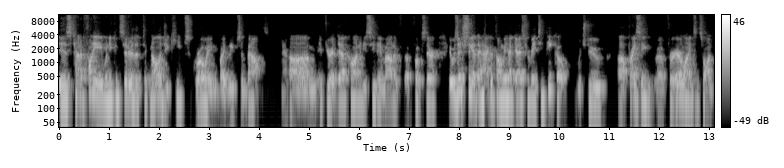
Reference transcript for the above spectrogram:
is kind of funny when you consider that technology keeps growing by leaps and bounds. Yeah. Um, if you're at DevCon and you see the amount of, of folks there, it was interesting at the hackathon. We had guys from ATPco, which do uh, pricing uh, for airlines and so on.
